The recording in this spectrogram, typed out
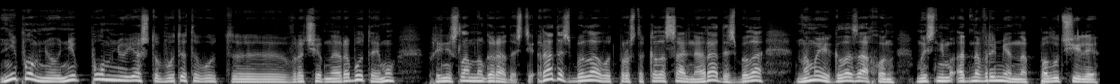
Не помню, не помню я, чтобы вот эта вот э, врачебная работа ему принесла много радости. Радость была вот просто колоссальная радость была на моих глазах. Он, мы с ним одновременно получили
